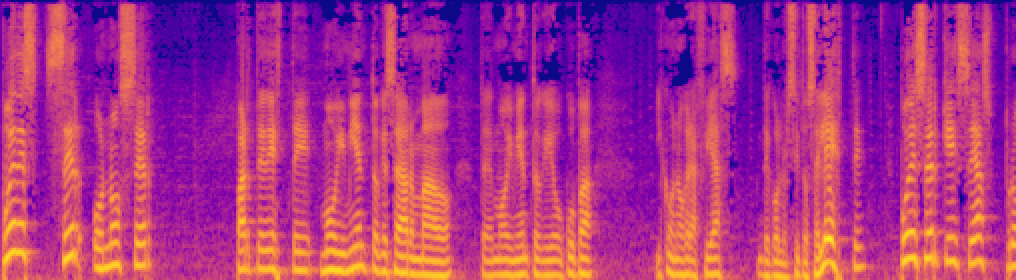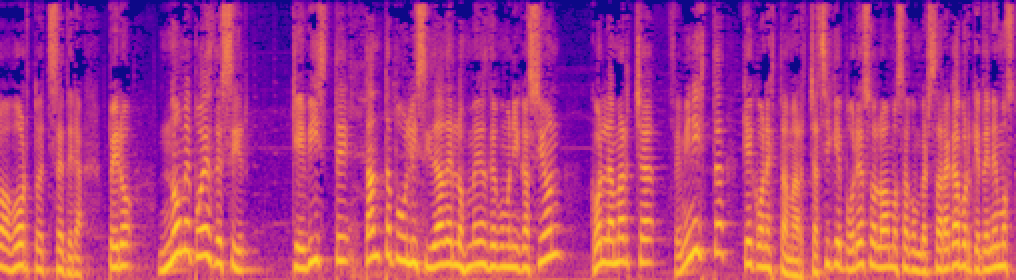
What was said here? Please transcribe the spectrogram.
Puedes ser o no ser parte de este movimiento que se ha armado, este movimiento que ocupa iconografías de colorcito celeste. Puede ser que seas pro aborto, etcétera, pero no me puedes decir que viste tanta publicidad en los medios de comunicación con la marcha feminista que con esta marcha. Así que por eso lo vamos a conversar acá, porque tenemos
